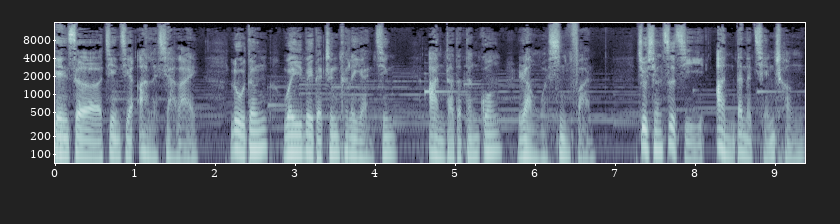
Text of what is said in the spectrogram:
天色渐渐暗了下来，路灯微微的睁开了眼睛，暗淡的灯光让我心烦，就像自己暗淡的前程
